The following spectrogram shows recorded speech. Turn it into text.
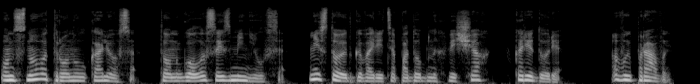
Он снова тронул колеса. Тон голоса изменился. Не стоит говорить о подобных вещах в коридоре. Вы правы.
